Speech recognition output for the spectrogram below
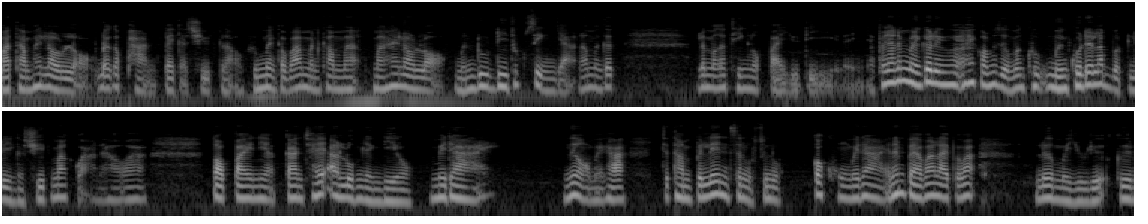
มาทำให้เราหลอกแล้วก็ผ่านไปกับชีวิตเรา คือเหมือนกับว่ามันเข้ามามาให้เราหลอกเหมือนดูดีทุกสิ่งอย่างแล้วมันก็แล้วมันก็ทิ้งเราไปอยู่ดีอะไรอย่างเงี้ยเพราะฉะนั้นมันก็เลยให้ความรู้สึกมันเหมือนคุณได้รับบทเรียนกับชีวิตมากกว่านะคะว่า ต่อไปเนี่ยการใช้อารมณ์อย่างเดียวไม่ได้ เนื้อออกไหมคะ จะทำไปเล่นสนุกสนุกก็คงไม่ได้ นั่นแปลว่าอะไรแปลว่า เริ่มอายุเยอะขึ้น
